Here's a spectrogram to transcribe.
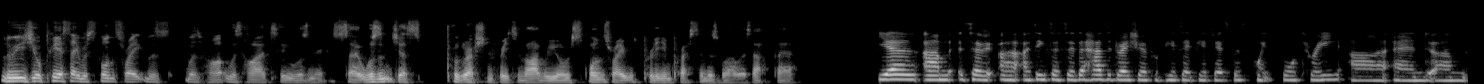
Louise, your PSA response rate was was hi- was higher too, wasn't it? So it wasn't just progression-free survival. Your response rate was pretty impressive as well. Is that fair? Yeah, um, so uh, I think so. So the hazard ratio for PSA PFS was 0.43, uh, and um,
